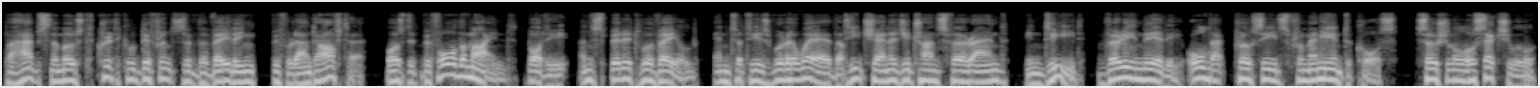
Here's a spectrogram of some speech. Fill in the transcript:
Perhaps the most critical difference of the veiling, before and after, was that before the mind, body, and spirit were veiled, entities were aware that each energy transfer and, indeed, very nearly all that proceeds from any intercourse, social or sexual,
